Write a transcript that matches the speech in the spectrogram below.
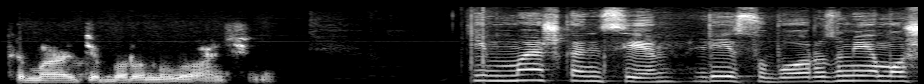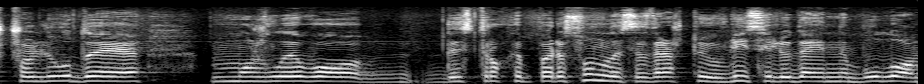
тримають оборону Луганщини. Ті мешканці лісу, бо розуміємо, що люди можливо десь трохи пересунулися. Зрештою, в лісі людей не було.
